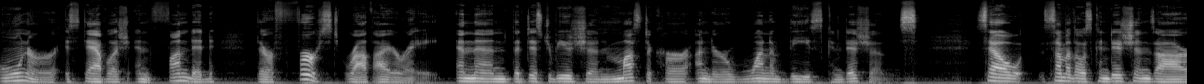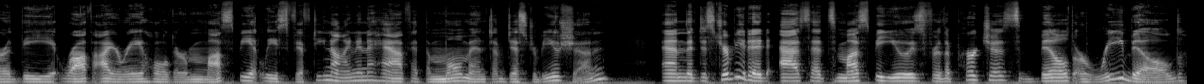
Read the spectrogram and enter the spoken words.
owner established and funded their first Roth IRA. And then the distribution must occur under one of these conditions. So, some of those conditions are the Roth IRA holder must be at least 59 and a half at the moment of distribution, and the distributed assets must be used for the purchase, build, or rebuild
